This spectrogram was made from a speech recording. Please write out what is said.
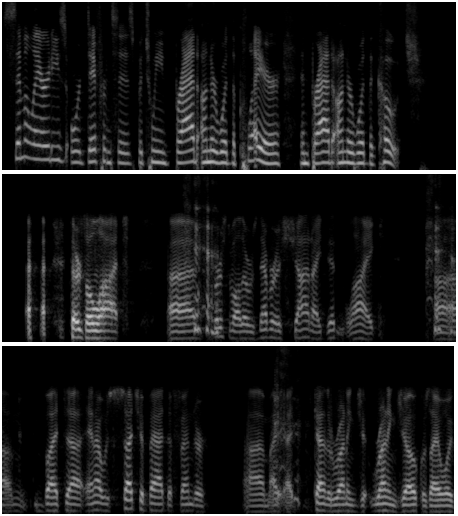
similarities or differences between Brad Underwood, the player, and Brad Underwood, the coach. There's a lot. Uh, first of all, there was never a shot I didn't like, um, but uh, and I was such a bad defender. Um, I, I kind of the running running joke was I always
